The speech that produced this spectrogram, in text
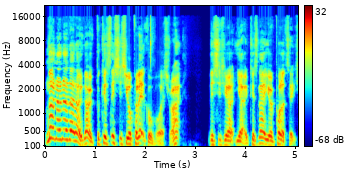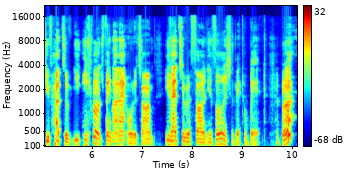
no, no, no, no, no, no, because this is your political voice, right? This is your, yeah, because now you're in politics, you've had to, you, you can't speak like that all the time. You've had to refine your voice a little bit, right?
